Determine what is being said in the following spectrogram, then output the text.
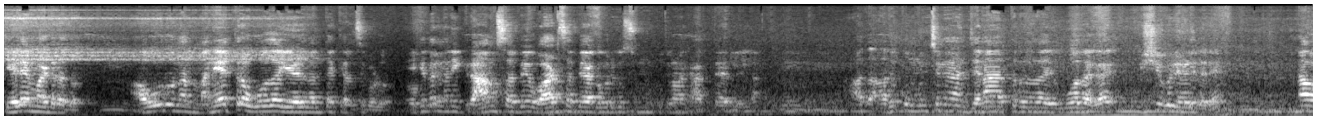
ಕೇಳೇ ಮಾಡಿರೋದು. ಅವರು ನನ್ನ ಮನೆ ಹತ್ರ ಹೋದಾಗ ಹೇಳ್ದಂತ ಕೆಲಸಗಳು. ಯಾಕಂದ್ರೆ ನನಗೆ ಗ್ರಾಮ ಸಭೆ ವಾರ್ಡ್ ಸಭೆ ಆಗೋವರೆಗೂ ಸುಮ್ಮನೆ ಕುತ್ಕೊಳಕ್ ಆಗ್ತಾ ಇರ್ಲಿಲ್ಲ. ಅದ ಅದಕ್ಕೂ ಮುಂಚೆ ನಾನು ಜನ ಹತ್ರ ಹೋದಾಗ ವಿಷಯಗಳು ಹೇಳಿದರೆ ನಾವು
